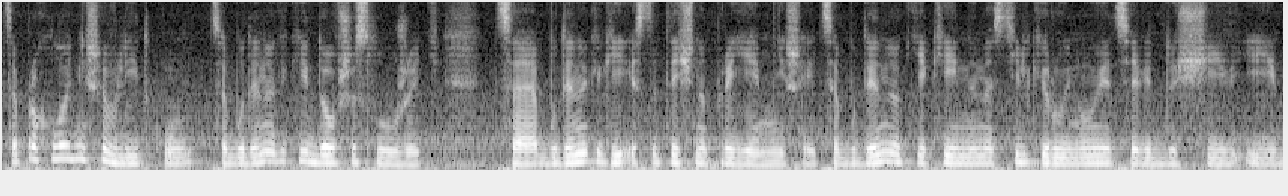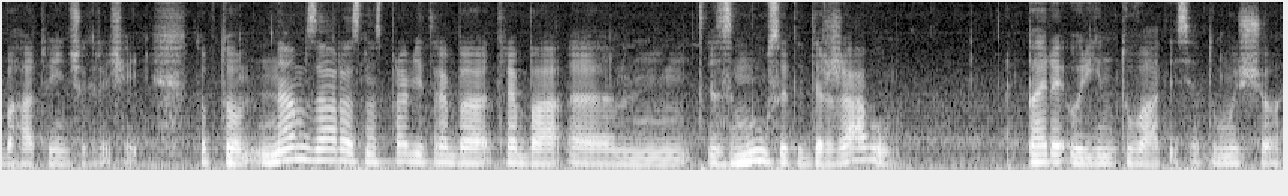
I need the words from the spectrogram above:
це прохолодніше влітку, це будинок, який довше служить, це будинок, який естетично приємніший, це будинок, який не настільки руйнується від дощів і багато інших речей. Тобто нам зараз насправді треба, треба ем, змусити державу переорієнтуватися, тому що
